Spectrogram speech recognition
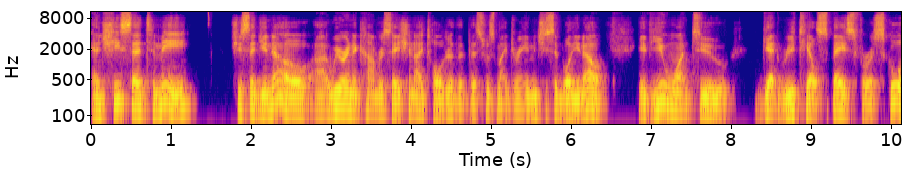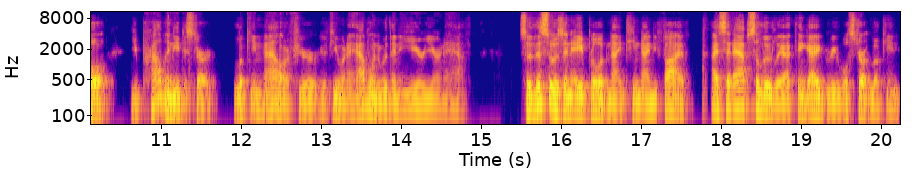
and she said to me, she said, You know, uh, we were in a conversation. I told her that this was my dream. And she said, Well, you know, if you want to get retail space for a school, you probably need to start looking now if you're if you want to have one within a year, year and a half. So this was in April of 1995. I said, Absolutely. I think I agree. We'll start looking.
